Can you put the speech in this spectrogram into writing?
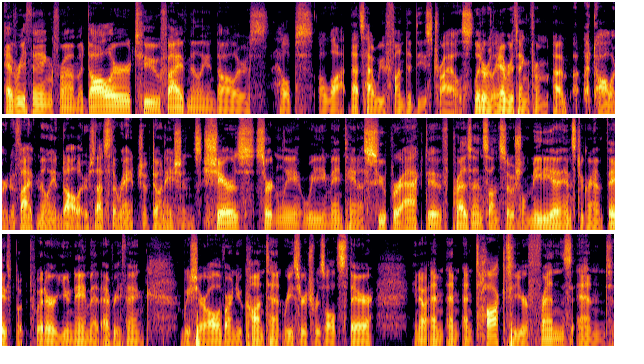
everything from a dollar to five million dollars helps a lot. That's how we've funded these trials. Literally everything from a, a, dollar to five million dollars. That's the range of donations. Shares, certainly, we maintain a super active presence on social media, Instagram, Facebook, Twitter, you name it, everything. We share all of our new content, research results there. You know, and, and, and talk to your friends and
